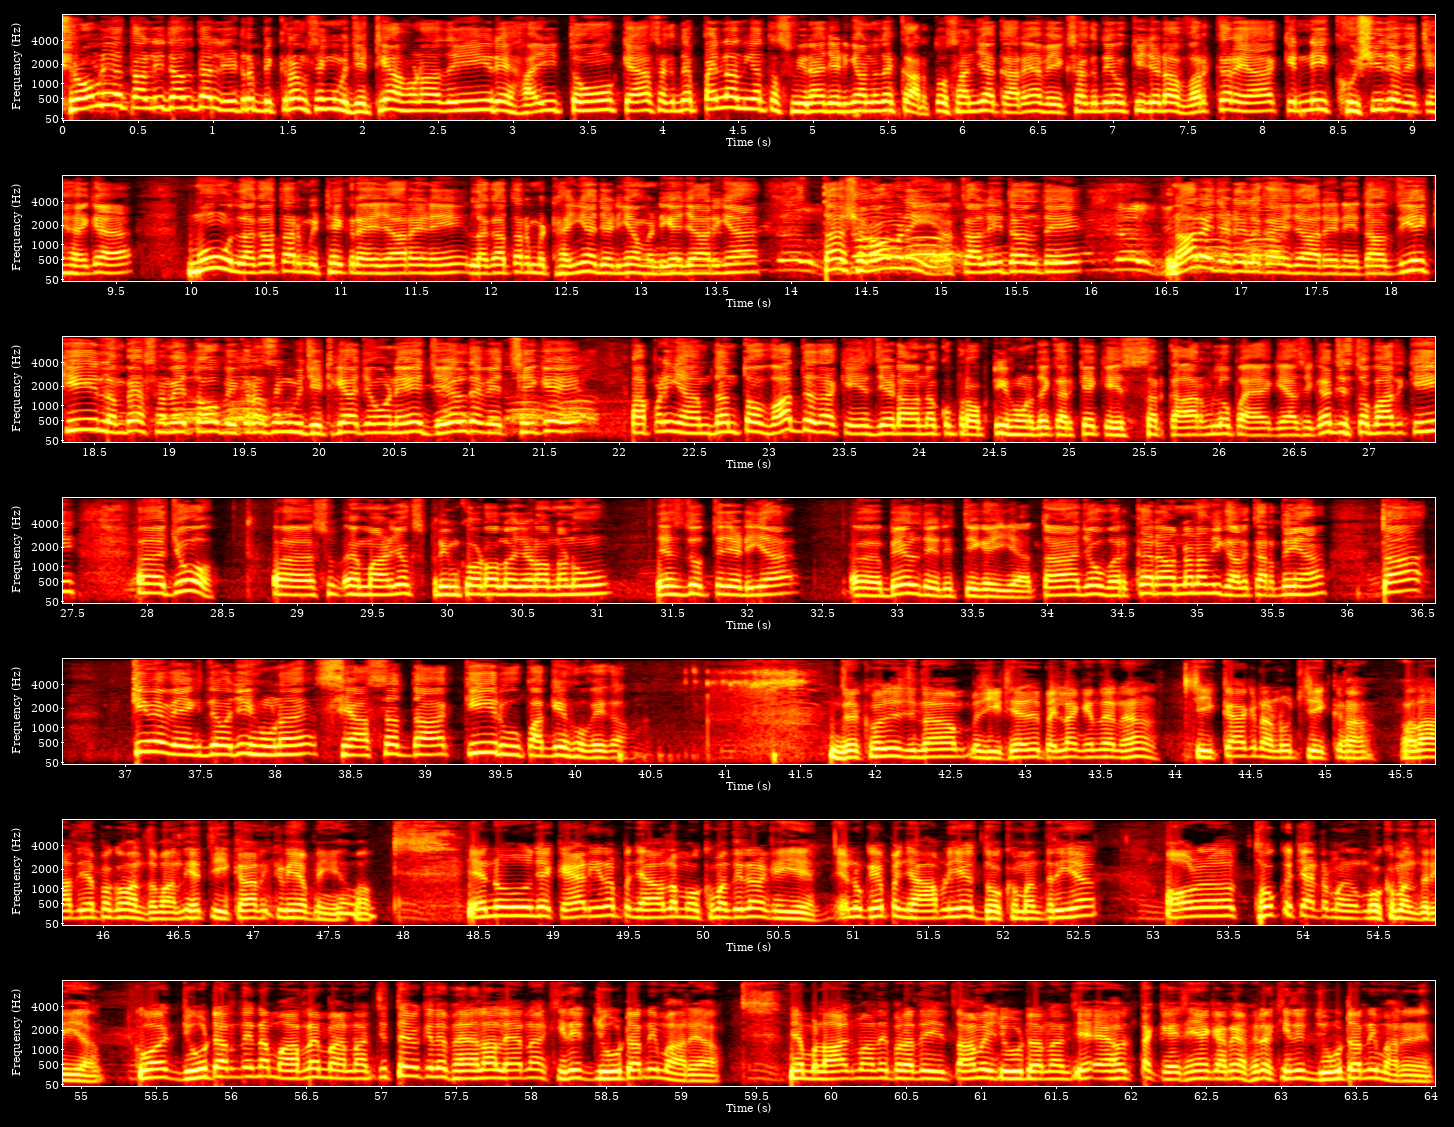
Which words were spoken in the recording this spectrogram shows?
ਸ਼੍ਰੋਮਣੀ ਅਕਾਲੀ ਦਲ ਦੇ ਲੀਡਰ ਵਿਕਰਮ ਸਿੰਘ ਮਜੀਠੀਆ ਹੋਣਾ ਦੀ ਰਿਹਾਈ ਤੋਂ ਕਹਿ ਸਕਦੇ ਪਹਿਲਾਂ ਦੀਆਂ ਤਸਵੀਰਾਂ ਜਿਹੜੀਆਂ ਉਹਨਾਂ ਦੇ ਘਰ ਤੋਂ ਸਾਂਝਾ ਕਰ ਰਹੇ ਆ ਵੇਖ ਸਕਦੇ ਹੋ ਕਿ ਜਿਹੜਾ ਵਰਕਰ ਆ, ਕਿੰਨੀ ਖੁਸ਼ੀ ਦੇ ਵਿੱਚ ਹੈਗਾ। ਮੂੰਹ ਲਗਾਤਾਰ ਮਿੱਠੇ ਕਰਾਏ ਜਾ ਰਹੇ ਨੇ, ਲਗਾਤਾਰ ਮਠਾਈਆਂ ਜਿਹੜੀਆਂ ਵੰਡੀਆਂ ਜਾ ਰਹੀਆਂ। ਤਾਂ ਸ਼੍ਰੋਮਣੀ ਅਕਾਲੀ ਦਲ ਦੇ ਨਾਰੇ ਜਿਹੜੇ ਲਗਾਏ ਜਾ ਰਹੇ ਨੇ। ਦੱਸ ਦਈਏ ਕਿ ਲੰਬੇ ਸਮੇਂ ਤੋਂ ਵਿਕਰਮ ਸਿੰਘ ਮਜੀਠੀਆ ਜੋ ਨੇ ਜੇਲ੍ਹ ਦੇ ਵਿੱਚ ਸੀਗੇ ਆਪਣੀ ਆਮਦਨ ਤੋਂ ਵੱਧ ਦਾ ਕੇਸ ਜਿਹੜਾ ਉਹਨਾਂ ਕੋਲ ਪ੍ਰਾਪਰਟੀ ਹੋਣ ਦੇ ਕਰਕੇ ਕੇਸ ਸਰਕਾਰ ਵੱਲੋਂ ਪਾਇਆ ਗਿਆ ਸੀਗਾ, ਜਿਸ ਤੋਂ ਬਾਅਦ ਕਿ ਜੋ ਮਾਨਯੋਗ ਸੁਪਰੀਮ ਕੋਰਟ ਵੱਲੋਂ ਜਿਹੜਾ ਉਹਨਾਂ ਨੂੰ ਇਸ ਦੇ ਉੱਤੇ ਜਿਹੜੀ ਆ ਬੇਲ ਦੇ ਦਿੱਤੀ ਗਈ ਆ। ਤਾਂ ਜੋ ਵਰਕਰ ਆ, ਉਹਨਾਂ ਨਾਲ ਵੀ ਗੱਲ ਕਰਦੇ ਆ। ਤਾਂ ਕਿਵੇਂ ਵੇਖਦੇ ਹੋ ਜੀ ਹੁਣ ਸਿਆਸਤ ਦਾ ਕੀ ਰੂਪ ਅੱਗੇ ਹੋਵੇਗਾ? ਦੇਖੋ ਜੀ, ਜਿੱਦਾਂ ਮਜੀਠੀਆ ਜੀ ਪਹਿਲਾਂ ਕਹਿੰਦੇ ਨਾ ਚੀਕਾਂ ਘੜਾਂ ਨੂੰ ਚੀਕਾਂ। ਰਾਤ ਦੀਆਂ ਭਗਵੰਤ ਮਾਨ ਦੀਆਂ ਚੀਕਾਂ ਨਿਕਲੀਆਂ ਪਈਆਂ ਵਾ। ਇਹਨੂੰ ਜੇ ਕਹਿ ਲਈਏ ਨਾ, ਪੰਜਾਬ ਦਾ ਮੁੱਖ ਮੰਤਰੀ ਨਾ ਕਹੀਏ, ਇਹਨੂੰ ਕਹੇ ਪੰਜਾਬ ਲਈ ਇਹ ਦੁੱਖ ਮੰਤਰੀ ਆ ਔਰ ਥੁੱਕ ਚੱਟ ਮ- ਮੁੱਖ ਮੰਤਰੀ ਆ। ਕੋਈ ਜੂ ਟਰਨ ਤੇ ਨਾ ਮਾਰਨਾ ਹੀ ਮਾਰਨਾ ਜਿੱਥੇ ਵੀ ਕਿਤੇ ਫੈਸਲਾ ਲੈਣਾ ਅਖੀਰੀ ਜੂ ਟਰਨ ਨਹੀਂ ਮਾਰਿਆ। ਜੇ ਮੁਲਾਜ਼ਮਾਂ ਦੇ ਪ੍ਰਤੀ ਤਾਂ ਵੀ ਜੂ ਟਰਨ ਜੇ ਇਹੋ ਧੱਕੇ ਸਿਆਂ ਕਰ ਰਿਹਾ ਫਿਰ ਅਖੀਰੀ ਜੂ ਟਰਨ ਨਹੀਂ ਮਾਰੇ ਨੇ।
